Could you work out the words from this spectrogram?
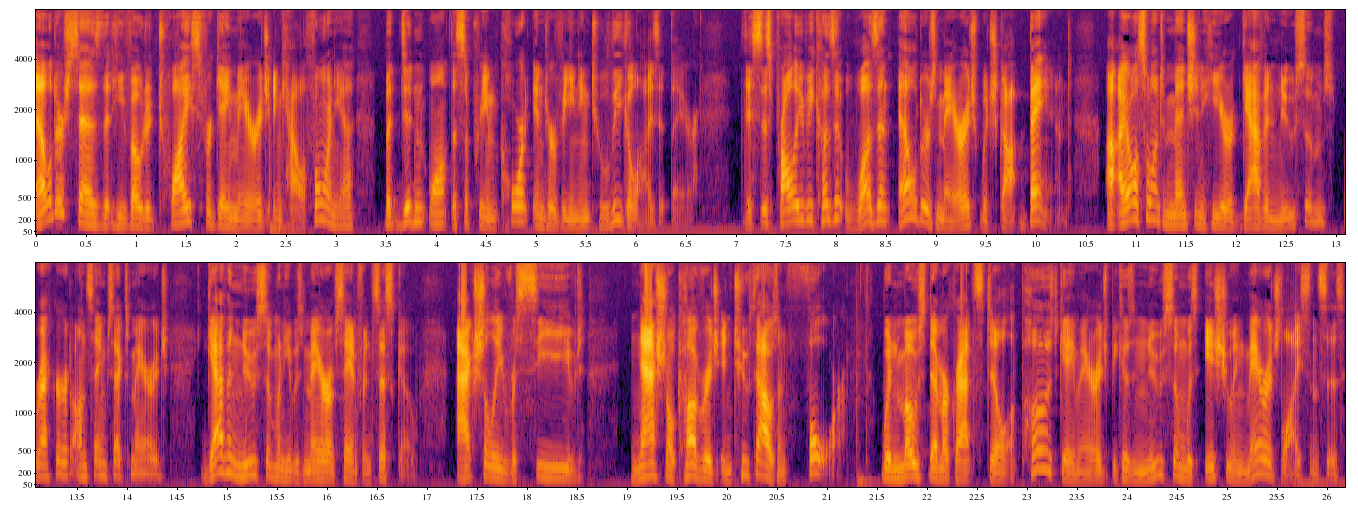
Elder says that he voted twice for gay marriage in California, but didn't want the Supreme Court intervening to legalize it there. This is probably because it wasn't Elder's marriage which got banned. Uh, I also want to mention here Gavin Newsom's record on same sex marriage. Gavin Newsom, when he was mayor of San Francisco, actually received national coverage in 2004 when most Democrats still opposed gay marriage because Newsom was issuing marriage licenses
